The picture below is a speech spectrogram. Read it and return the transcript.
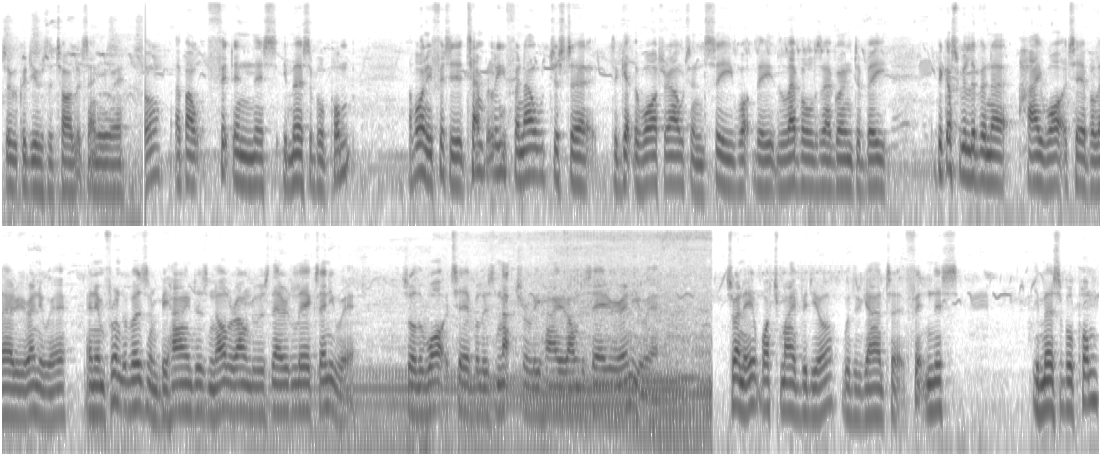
so we could use the toilets anyway. So about fitting this immersible pump I've only fitted it temporarily for now just to, to get the water out and see what the levels are going to be. Because we live in a high water table area anyway and in front of us and behind us and all around us there are lakes anyway. So the water table is naturally high around this area anyway so anyway watch my video with regard to fitting this immersible pump.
